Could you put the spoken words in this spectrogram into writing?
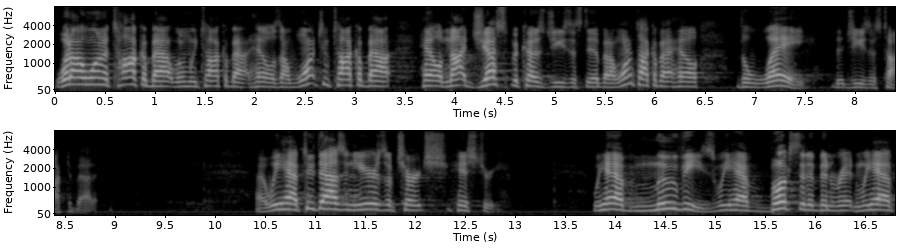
What I want to talk about when we talk about hell is I want to talk about hell not just because Jesus did, but I want to talk about hell the way that Jesus talked about it. Uh, we have 2,000 years of church history. We have movies. We have books that have been written. We have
